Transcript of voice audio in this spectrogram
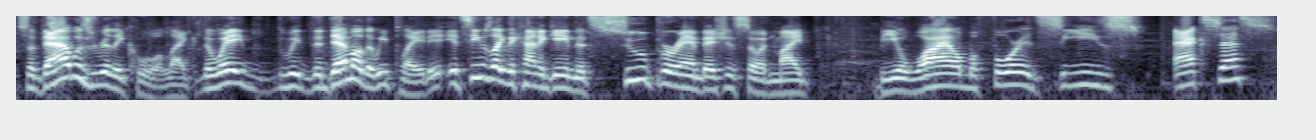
so that was really cool. Like, the way, we, the demo that we played, it, it, seems like the kind of game that's super ambitious, so it might be a while before it sees access.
